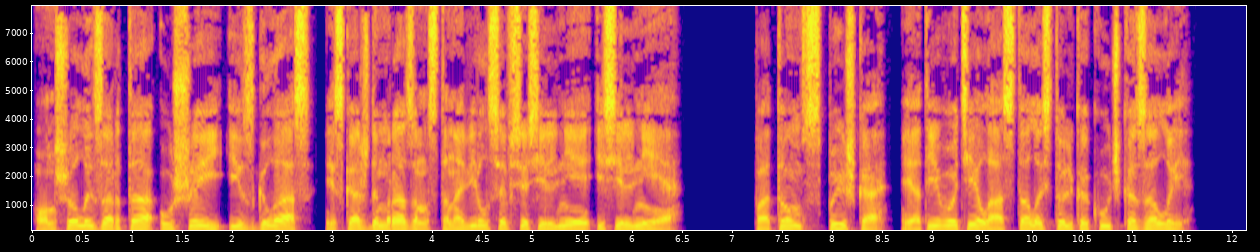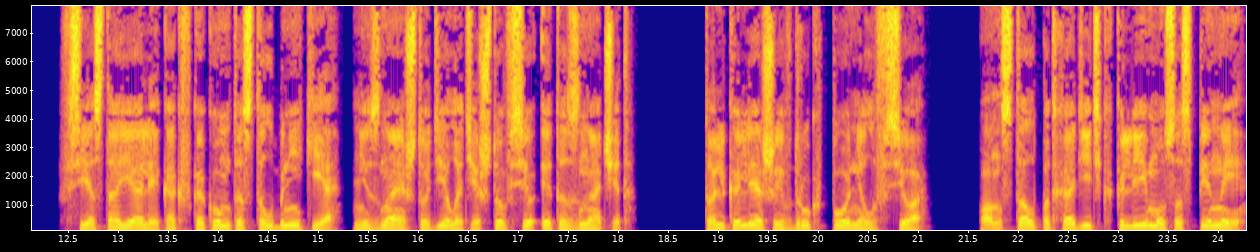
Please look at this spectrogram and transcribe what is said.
Он шел изо рта, ушей, из глаз, и с каждым разом становился все сильнее и сильнее. Потом вспышка, и от его тела осталась только кучка золы. Все стояли, как в каком-то столбнике, не зная, что делать и что все это значит. Только Леший вдруг понял все. Он стал подходить к Климу со спины.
